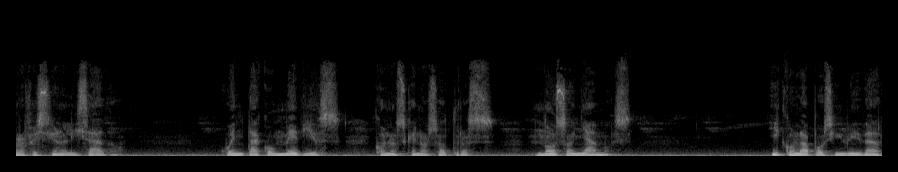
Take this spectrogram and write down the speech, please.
profesionalizado, cuenta con medios con los que nosotros no soñamos y con la posibilidad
